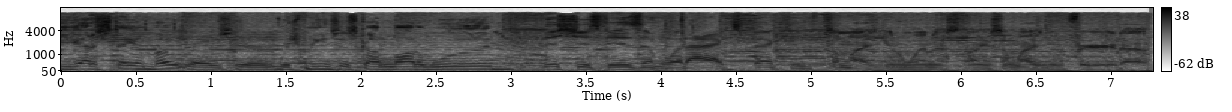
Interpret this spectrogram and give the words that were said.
You got to stay in boat rows here, which means it's got a lot of wood. This just isn't what I expected. Somebody's going to win this thing. Somebody's going to figure it out.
